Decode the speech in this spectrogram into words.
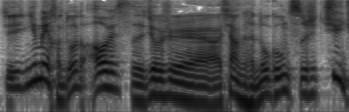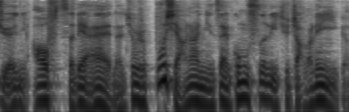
就因为很多的 office 就是像很多公司是拒绝你 office 恋爱的，就是不想让你在公司里去找到另一个。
